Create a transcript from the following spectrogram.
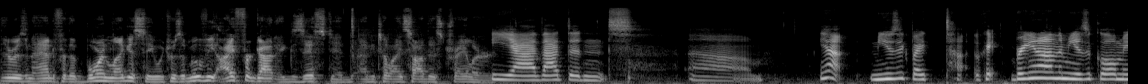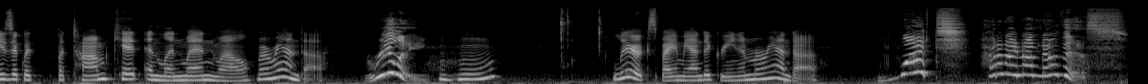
there was an ad for The Bourne Legacy, which was a movie I forgot existed until I saw this trailer. Yeah, that didn't. Um, yeah, music by Tom, okay, bringing on the musical music with by Tom Kitt and Lin Manuel Miranda. Really? Mhm. Lyrics by Amanda Green and Miranda. What? How did I not know this?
